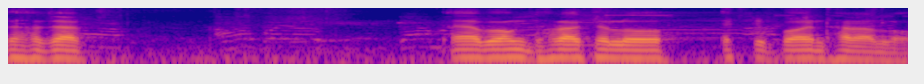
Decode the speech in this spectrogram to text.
দেখা যাক এবং ধরা খেলো একটি পয়েন্ট হারালো।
